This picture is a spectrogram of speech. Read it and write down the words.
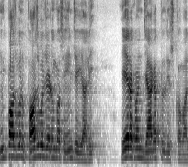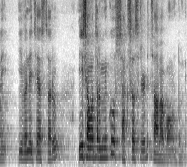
impossible possible చేయడం కోసం ఏం చేయాలి? ఏ రకమైన జాగ్రత్తలు తీసుకోవాలి? ఇవన్నీ చేస్తారు. ఈ సంవత్సరం మీకు సక్సెస్ రేట్ చాలా బాగుంటుంది.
